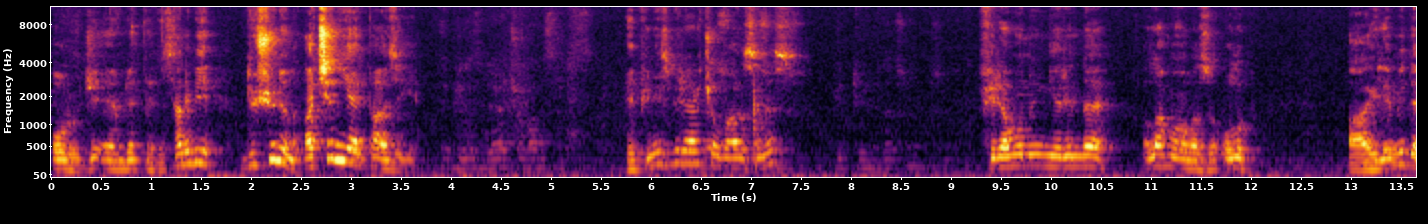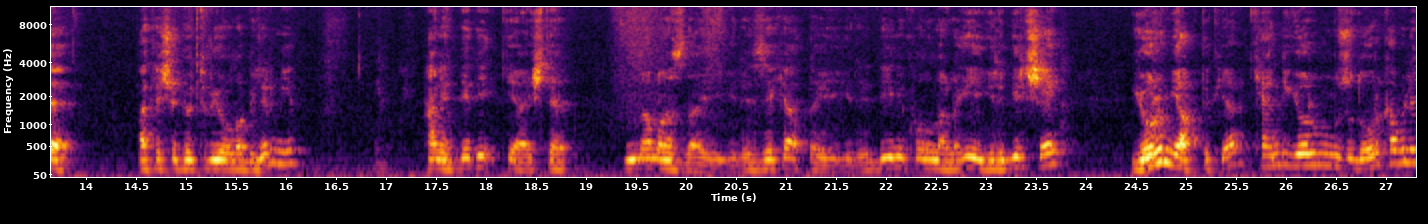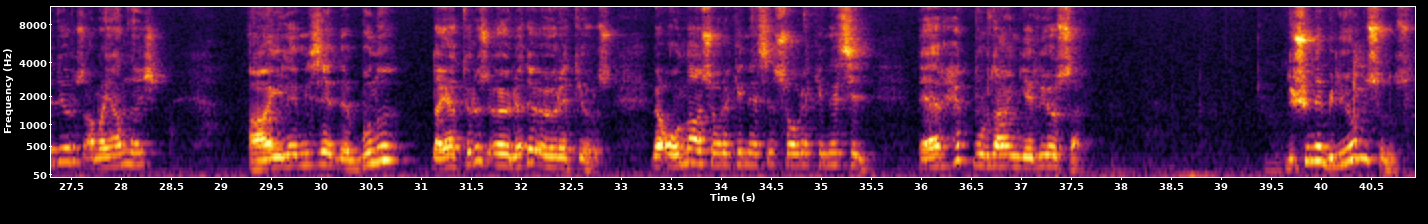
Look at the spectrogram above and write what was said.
Orucu emretmediniz. Hani bir düşünün, açın yelpazeyi. Hepiniz birer çobansınız. Hepiniz birer çobansınız. Sorumlusunuz. Firavun'un yerinde Allah muhafaza olup ailemi de ateşe götürüyor olabilir miyim? Hani dedik ya işte namazla ilgili, zekatla ilgili, dini konularla ilgili bir şey yorum yaptık ya. Kendi yorumumuzu doğru kabul ediyoruz ama yanlış. Ailemize de bunu dayatıyoruz, öyle de öğretiyoruz. Ve ondan sonraki nesil, sonraki nesil eğer hep buradan geliyorsa düşünebiliyor musunuz?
